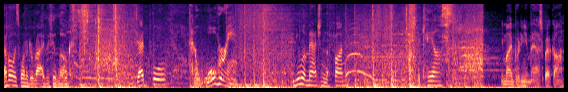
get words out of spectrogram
I've always wanted to ride with you, Logan. Deadpool and a Wolverine. Can you imagine the fun? The chaos? You mind putting your mask back on?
